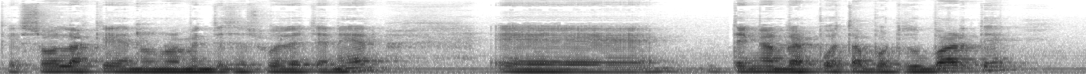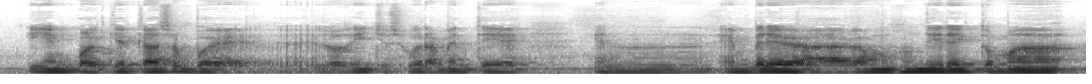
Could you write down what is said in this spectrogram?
que son las que normalmente se suele tener, eh, tengan respuesta por tu parte. Y en cualquier caso, pues eh, lo dicho, seguramente en, en breve hagamos un directo más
